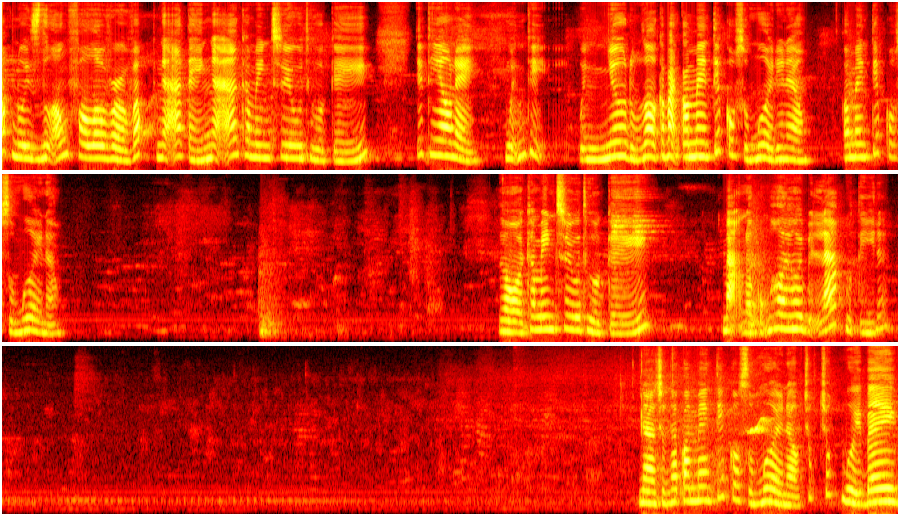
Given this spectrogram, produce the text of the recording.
up nuôi dưỡng, fall over vấp ngã té ngã, coming to thừa kế. Tiếp theo này, Nguyễn Thị Quỳnh Như đúng rồi, các bạn comment tiếp câu số 10 đi nào. Comment tiếp câu số 10 nào. Rồi, coming to thừa kế. Mạng nó cũng hơi hơi bị lag một tí đấy. Nào chúng ta comment tiếp câu số 10 nào. Chúc chúc 10B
